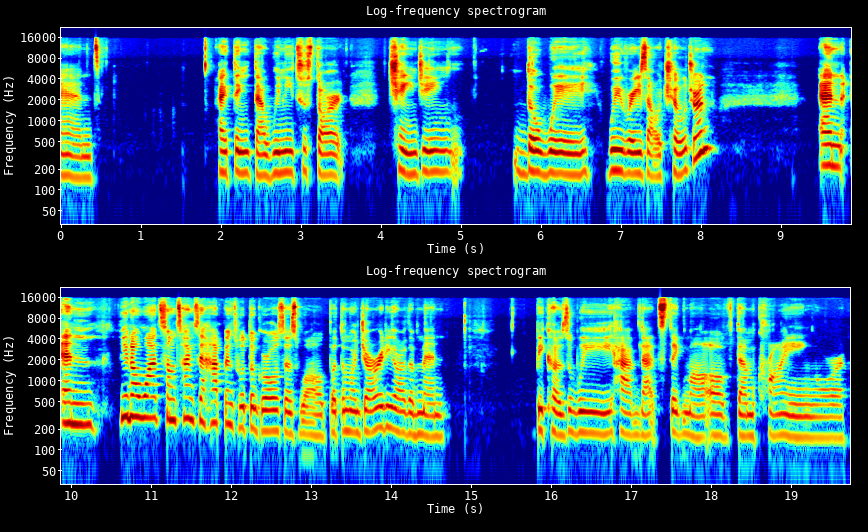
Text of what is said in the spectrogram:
and i think that we need to start changing the way we raise our children. And and you know what? Sometimes it happens with the girls as well but the majority are the men because we have that stigma of them crying or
